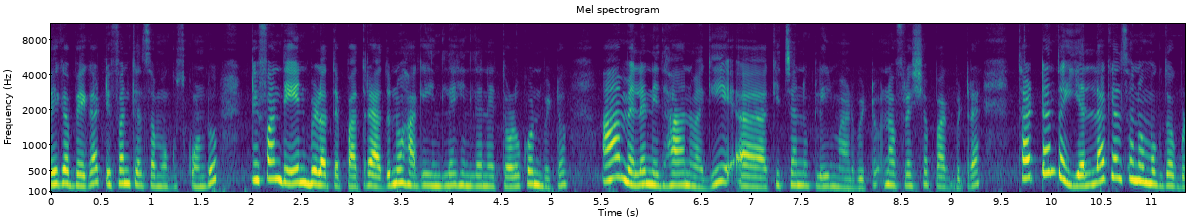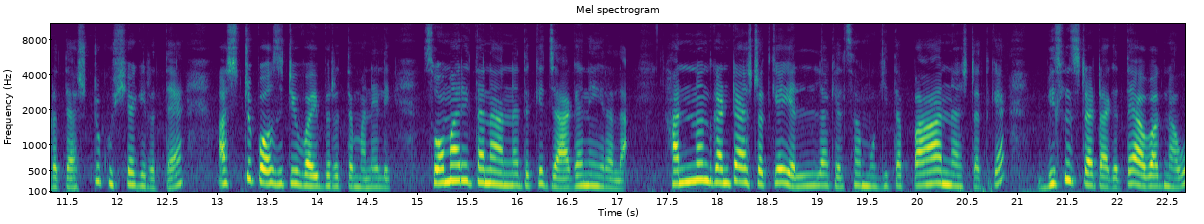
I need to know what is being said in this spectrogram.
ಬೇಗ ಬೇಗ ಟಿಫನ್ ಕೆಲಸ ಮುಗಿಸ್ಕೊಂಡು, ಟಿಫನ್ದು ಏನು ಬೀಳುತ್ತೆ ಪಾತ್ರೆ ಅದನ್ನು ಹಾಗೆ ಹಿಂದಲೇ ಹಿಂದಲೇ ತೊಳ್ಕೊಂಡ್ಬಿಟ್ಟು, ಆಮೇಲೆ ನಿಧಾನವಾಗಿ ಕಿಚನ್ನು ಕ್ಲೀನ್ ಮಾಡಿಬಿಟ್ಟು, ನಾವು ಫ್ರೆಶ್ ಅಪ್ ಆಗಿಬಿಟ್ರೆ, ಥಟ್ ಅಂತ ಎಲ್ಲ ಕೆಲಸನೂ ಮುಗ್ದೋಗ್ಬಿಡುತ್ತೆ. ಅಷ್ಟು ಖುಷಿಯಾಗಿರುತ್ತೆ. ಅಷ್ಟು ಪಾಸಿಟಿವ್ ವೈಬ್ ಇರುತ್ತೆ ಮನೇಲಿ. ಸೋಮಾರಿತನ ಅನ್ನೋದಕ್ಕೆ ಜಾಗನೇ ಇರಲ್ಲ. ಹನ್ನೊಂದು ಗಂಟೆ ಅಷ್ಟೊತ್ತಿಗೆ ಎಲ್ಲ ಕೆಲಸ ಮುಗೀತಪ್ಪ ಅನ್ನೋ ಅಷ್ಟೊತ್ತಿಗೆ ಬಿಸಿಲು ಸ್ಟಾರ್ಟ್ ಆಗುತ್ತೆ. ಆವಾಗ ನಾವು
